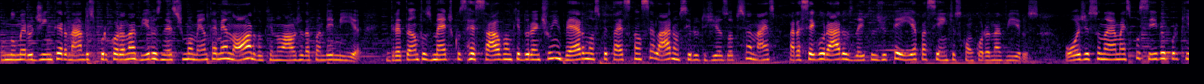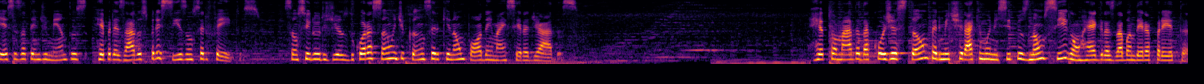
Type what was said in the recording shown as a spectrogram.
O número de internados por coronavírus neste momento é menor do que no auge da pandemia. Entretanto, os médicos ressalvam que durante o inverno, hospitais cancelaram cirurgias opcionais para assegurar os leitos de UTI pacientes com coronavírus. Hoje isso não é mais possível porque esses atendimentos represados precisam ser feitos. São cirurgias do coração e de câncer que não podem mais ser adiadas. Retomada da cogestão permitirá que municípios não sigam regras da bandeira preta.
